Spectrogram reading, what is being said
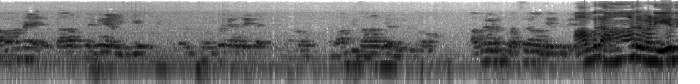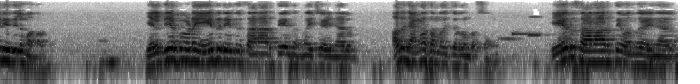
അവരുടെ അവരാരെ വേണം ഏത് രീതിയിലും വന്നോട്ടെ എൽ ഡി എഫ് ഇവിടെ ഏത് രീതിയിൽ സ്ഥാനാർത്ഥിയെ നിർണയിച്ചു കഴിഞ്ഞാലും അത് ഞങ്ങളെ സംബന്ധിച്ചിടത്തോളം പ്രശ്നമാണ് ഏത് സ്ഥാനാർത്ഥി വന്നു കഴിഞ്ഞാലും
